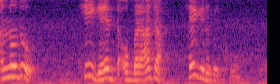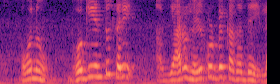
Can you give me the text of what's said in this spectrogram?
ಅನ್ನೋದು ಹೀಗೆ ಒಬ್ಬ ರಾಜ ಹೇಗಿರಬೇಕು? ಅವನು ಭೋಗಿಯಂತೂ ಸರಿ ಯಾರೂ ಹೇಳ್ಕೊಡ್ಬೇಕಾದದ್ದೇ ಇಲ್ಲ.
